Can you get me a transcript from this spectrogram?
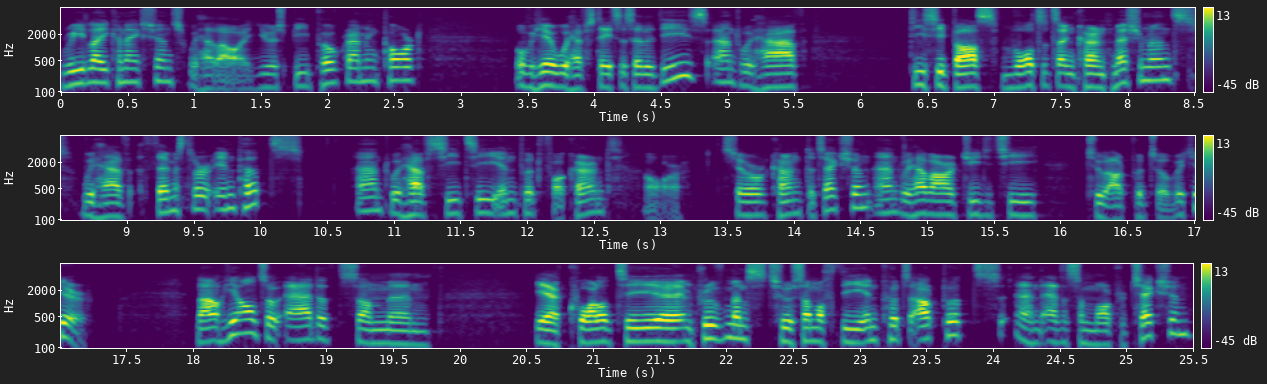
relay connections, we have our USB programming port, over here we have status LEDs and we have DC bus voltage and current measurements. We have thermistor inputs and we have CT input for current or zero current detection and we have our GDT2 outputs over here. Now he also added some um, yeah, quality uh, improvements to some of the inputs outputs and added some more protection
